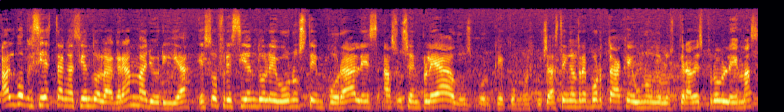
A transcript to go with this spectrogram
Algo que sí están haciendo la gran mayoría es ofreciéndole bonos temporales a sus empleados, porque como escuchaste en el reportaje, uno de los graves problemas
